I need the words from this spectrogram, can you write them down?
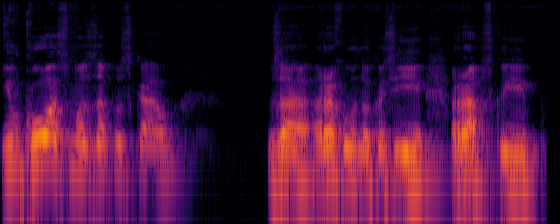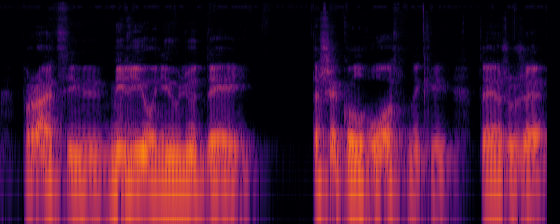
і в космос запускав за рахунок цієї рабської праці мільйонів людей. Та ще колгоспники, теж уже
